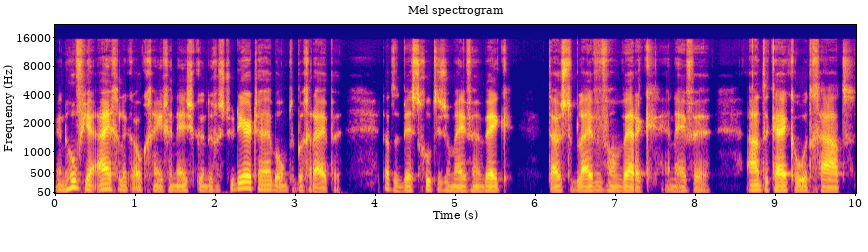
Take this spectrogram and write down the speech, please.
en hoef je eigenlijk ook geen geneeskunde gestudeerd te hebben om te begrijpen dat het best goed is om even een week thuis te blijven van werk en even aan te kijken hoe het gaat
